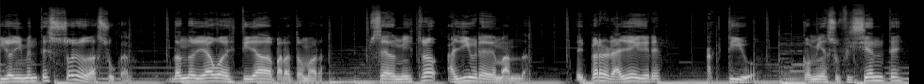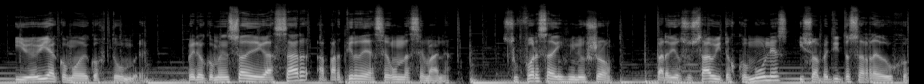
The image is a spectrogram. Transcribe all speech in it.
y lo alimenté solo de azúcar dándole agua destilada para tomar. Se administró a libre demanda. El perro era alegre, activo, comía suficiente y bebía como de costumbre, pero comenzó a adelgazar a partir de la segunda semana. Su fuerza disminuyó, perdió sus hábitos comunes y su apetito se redujo.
